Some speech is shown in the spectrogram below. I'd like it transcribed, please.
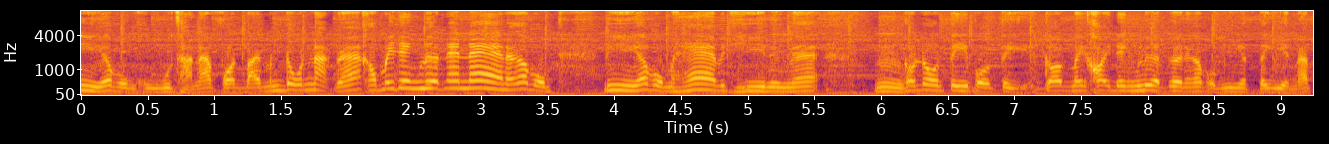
นี่ครับผมหูฐานะฟอนต์ไบมันโดนหนักนะเขาไม่เด้งเลือดแน่ๆนะครับผมนี่ครับผมแห่ไปทีหนึ่งนะอืมเขาโดนตีปกติก็ไม่ค่อยเด้งเลือดด้วยนะครับผมนี่ตีนะ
